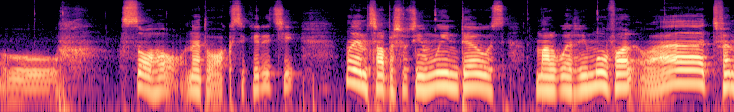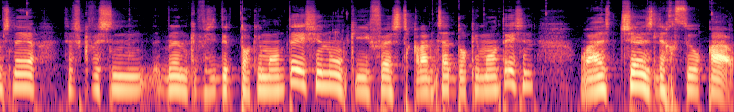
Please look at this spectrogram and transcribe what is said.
و SOHO network security المهم ترابل شوتين ويندوز مالوير ريموفال وعاد تفهم شناهي تعرف كيفاش بنادم كيفاش يدير ال documentation وكيفاش تقرا نتا ال documentation وعاد change اللي خصو يوقع.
